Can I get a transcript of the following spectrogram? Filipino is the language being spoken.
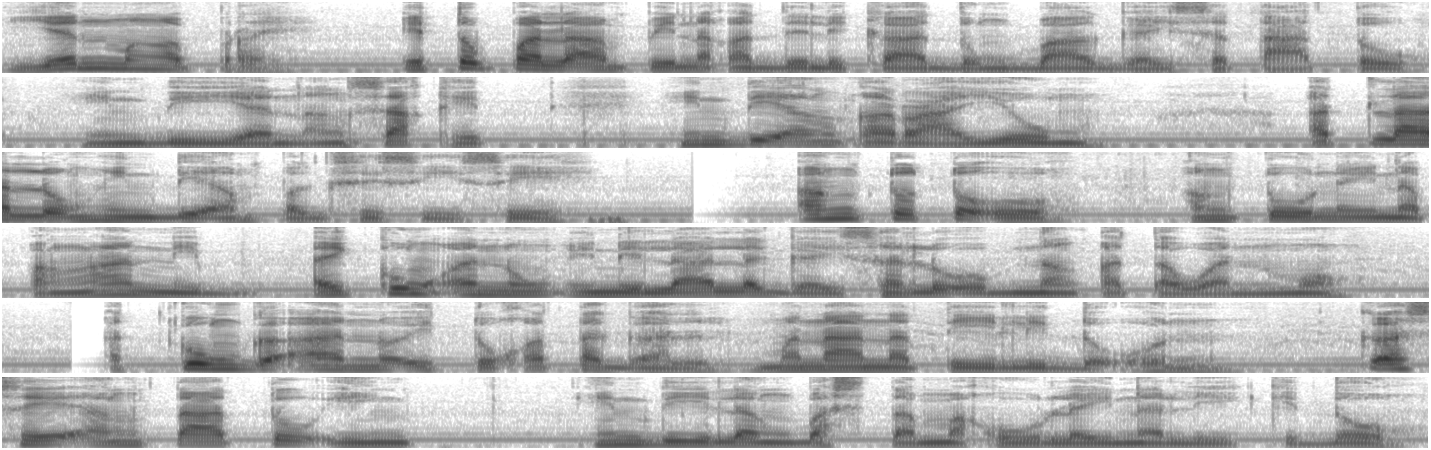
Yan mga pre, ito pala ang pinakadelikadong bagay sa tato. Hindi yan ang sakit, hindi ang karayom, at lalong hindi ang pagsisisi. Ang totoo, ang tunay na panganib ay kung anong inilalagay sa loob ng katawan mo at kung gaano ito katagal mananatili doon. Kasi ang tattoo ink hindi lang basta makulay na likido.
